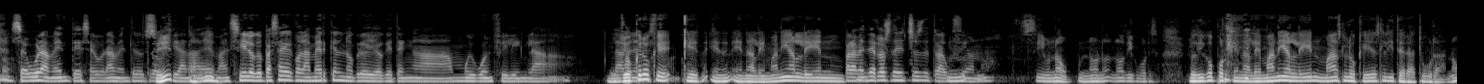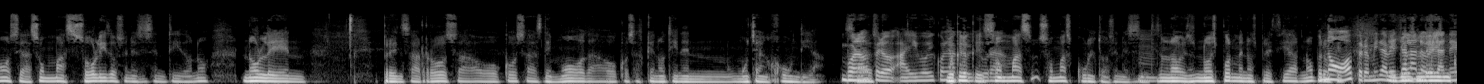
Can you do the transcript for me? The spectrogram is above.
no? Seguramente, seguramente lo Sí, traducirán también. alemán. Sí, lo que pasa es que con la Merkel no creo yo que tenga muy buen feeling la. la Yo Belén creo que, que en, en Alemania leen... Para vender los derechos de traducción, ¿no? Sí, no, no, no, digo por eso. Lo digo porque en Alemania leen más lo que es literatura, ¿no? O sea, son más sólidos en ese sentido, ¿no? No leen prensa rosa o cosas de moda o cosas que no tienen mucha enjundia. Bueno, ¿sabes? pero ahí voy con Yo la creo que cultura. Mm. son más, son más cultos en ese sentido. No, es, no es por menospreciar, ¿no? Pero no, pero mira, vete a la novela negra,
